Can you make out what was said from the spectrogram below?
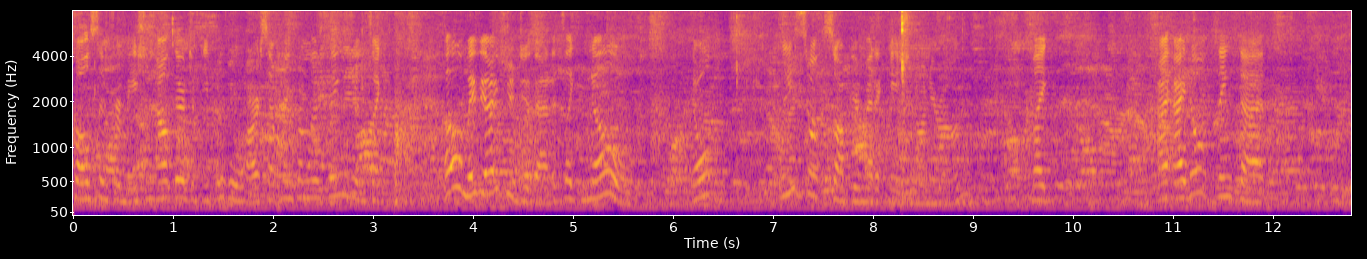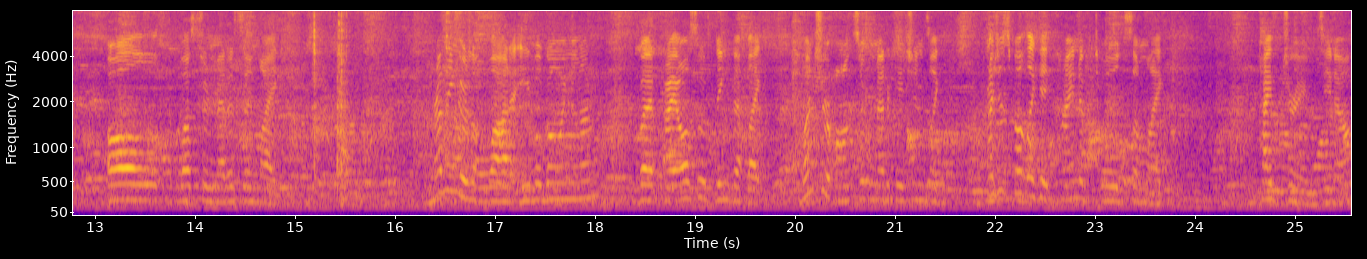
false information out there to people who are suffering from those things. And it's like, oh, maybe I should do that. It's like, no, don't, please don't stop your medication on your own. Like, I, I don't think that all Western medicine, like, I think there's a lot of evil going on, but I also think that, like, once you're on certain medications, like, I just felt like it kind of told some, like, pipe dreams, you know?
